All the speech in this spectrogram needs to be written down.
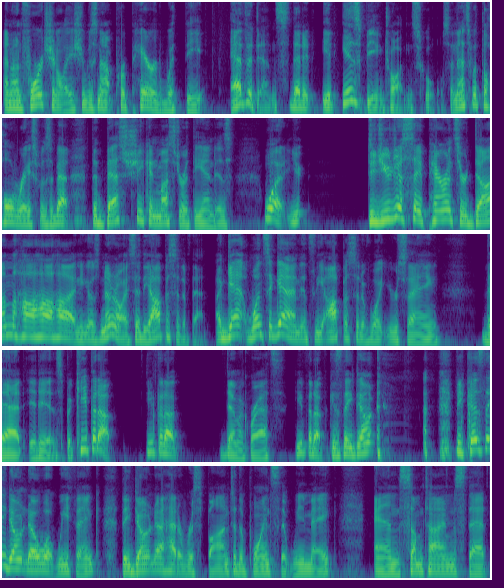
And unfortunately, she was not prepared with the evidence that it, it is being taught in schools. And that's what the whole race was about. The best she can muster at the end is, what, you, did you just say parents are dumb? Ha ha ha. And he goes, No, no, I said the opposite of that. Again, once again, it's the opposite of what you're saying that it is. But keep it up. Keep it up, Democrats. Keep it up. Because they don't because they don't know what we think. They don't know how to respond to the points that we make. And sometimes that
